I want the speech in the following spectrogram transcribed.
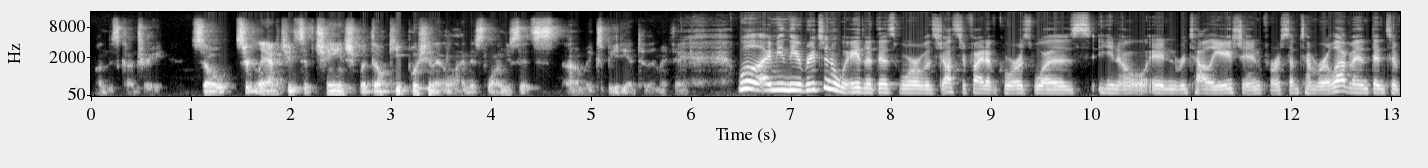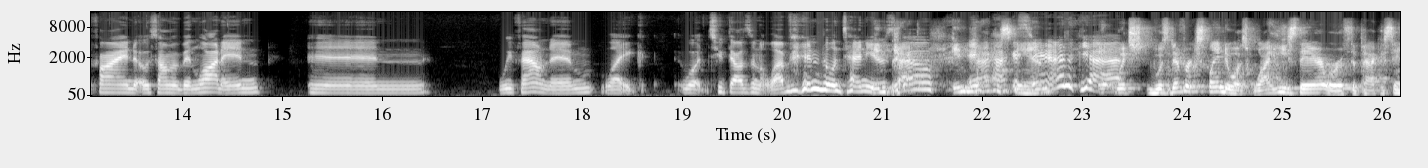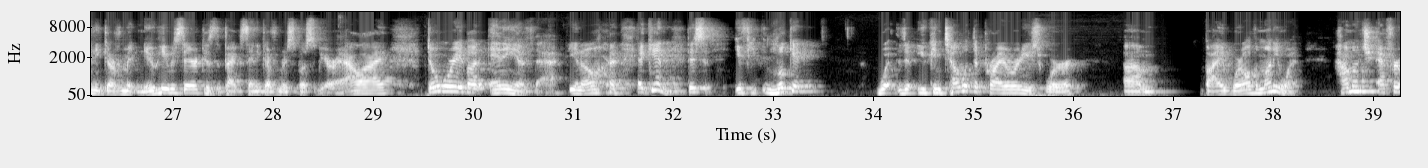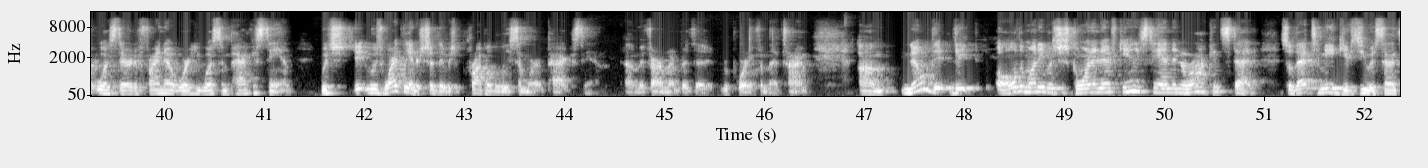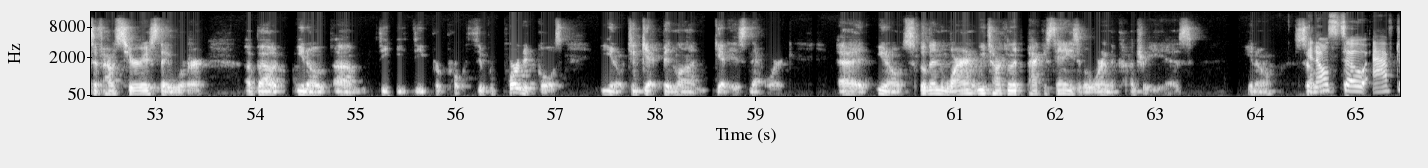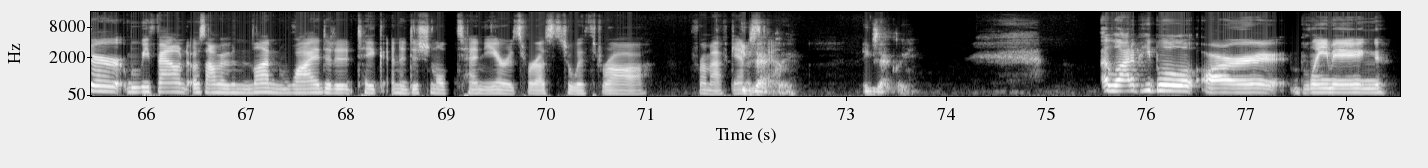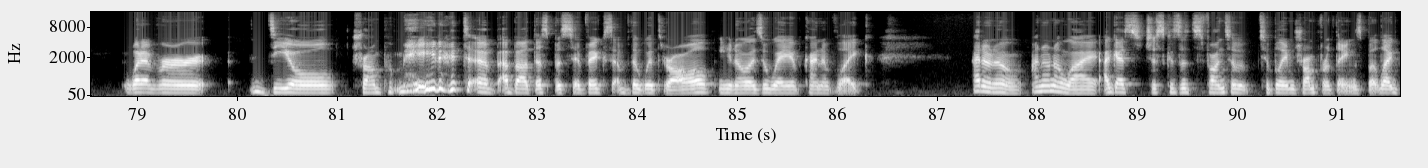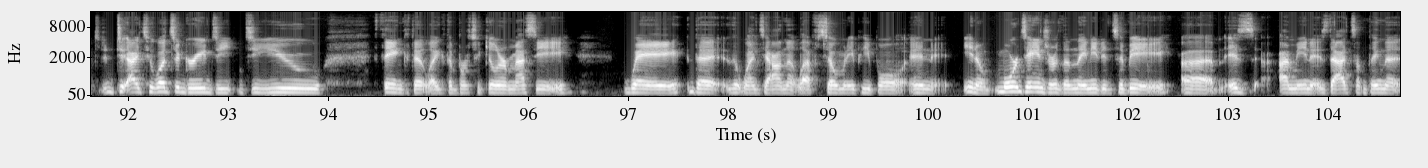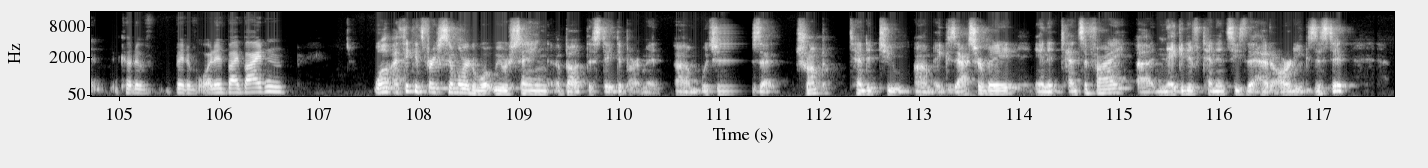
on this country. So certainly attitudes have changed, but they'll keep pushing that line as long as it's um, expedient to them. I think. Well, I mean, the original way that this war was justified, of course, was, you know, in retaliation for September 11th and to find Osama bin Laden. And we found him like, what, 2011, 10 years in, Pa- ago? in, Pakistan, Yeah. which was never explained to us why he's there or if the Pakistani government knew he was there because the Pakistani government is supposed to be our ally. Don't worry about any of that. You know, again, this if you look at what the, you can tell what the priorities were um, by where all the money went. How much effort was there to find out where he was in Pakistan? Which it was widely understood that he was probably somewhere in Pakistan, um, if I remember the reporting from that time. Um, no, all the money was just going in Afghanistan and Iraq instead. So that to me gives you a sense of how serious they were about you know um, the the, purport, the purported goals. You know, to get Bin Laden, get his network. Uh, you know, so then why aren't we talking to the Pakistanis about where in the country he is? You know, so and also, after we found Osama bin Laden, why did it take an additional 10 years for us to withdraw from Afghanistan? exactly, exactly. A lot of people are blaming whatever deal Trump made to, about the specifics of the withdrawal, you know, as a way of kind of like, I don't know. I don't know why. I guess just because it's fun to, to blame Trump for things. But like, do, I- to what degree do, do you think that like the particular messy way that that went down that left so many people in you know more danger than they needed to be um, is I mean is that something that could have been avoided by Biden? Well, I think it's very similar to what we were saying about the State Department, um, which is that Trump tended to um, exacerbate and intensify uh, negative tendencies that had already existed.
